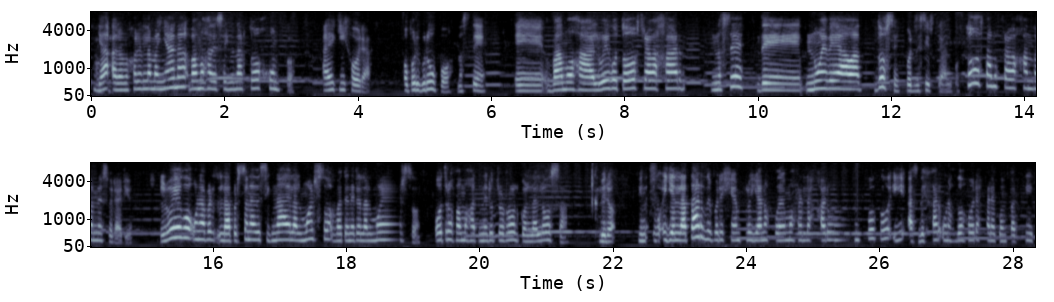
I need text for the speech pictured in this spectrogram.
¿Ya? A lo mejor en la mañana vamos a desayunar todos juntos, a X hora, o por grupo, no sé. Eh, vamos a luego todos trabajar, no sé, de 9 a 12, por decirte algo. Todos estamos trabajando en ese horario. Luego una, la persona designada del almuerzo va a tener el almuerzo, otros vamos a tener otro rol con la losa, pero y en la tarde, por ejemplo, ya nos podemos relajar un, un poco y dejar unas dos horas para compartir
